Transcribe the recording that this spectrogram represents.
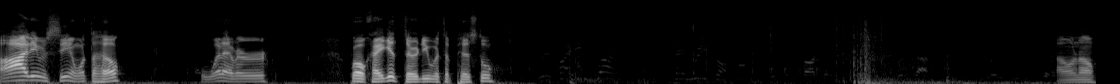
Oh, I didn't even see him. What the hell? Whatever. Bro, can I get 30 with a pistol? I don't know.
